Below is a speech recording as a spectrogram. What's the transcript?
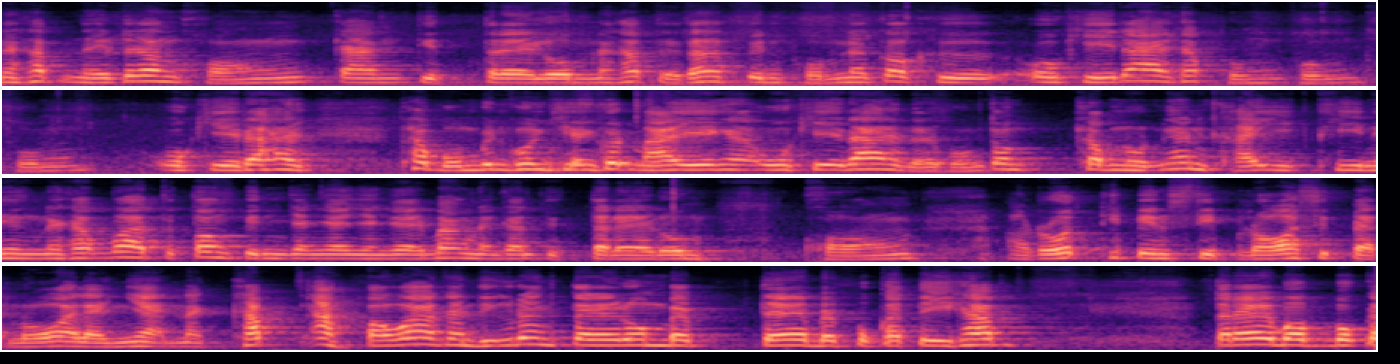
นะครับ ในเรื่องของการติดแตรลมนะครับ แต่ถ้าเป็นผมนะก็คือโอเคได้ครับผมผมผมโอเคได้ ถ้าผมเป็นคนเขียนกฎหมายเองอะโอเคได้ แต่ผมต้องกำหนดเงื่อนไขอีกทีหนึ่งนะครับ ว่าจะต้องเป็นยังไงยังไงบ้างในการติดแตรลมของรถที่เป็น 10ล้อ18ล้ออะไรเงี้ยนะครับอะมาว่ากันถึงเรื่องแตรลมแบบแตรแบบปกติครับแตรแบบปก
